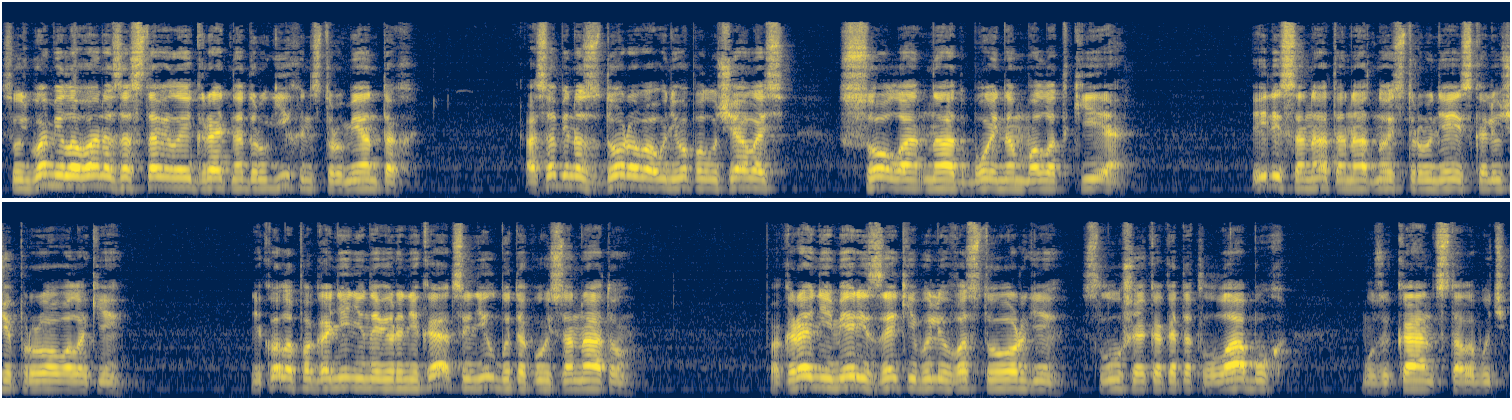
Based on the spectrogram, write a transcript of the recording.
Судьба Милована заставила играть на других инструментах. Особенно здорово у него получалось соло на отбойном молотке или соната на одной струне из колючей проволоки. Никола Паганини наверняка оценил бы такую сонату. По крайней мере, зэки были в восторге, слушая, как этот лабух, музыкант, стало быть,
